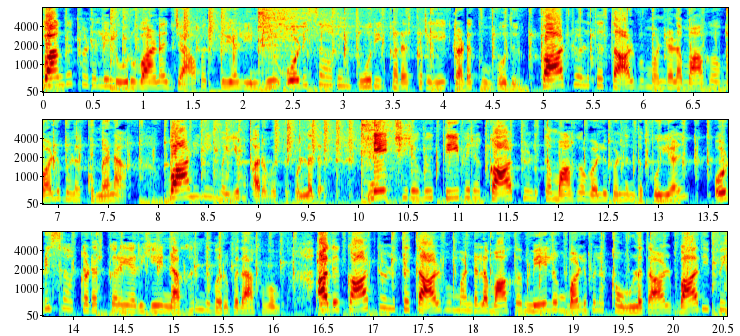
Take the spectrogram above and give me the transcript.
வங்கக்கடலில் உருவான ஜாவத் புயல் இன்று ஒடிசாவின் பூரி கடற்கரையை கடக்கும்போது காற்றழுத்த தாழ்வு மண்டலமாக வலுவிழக்கும் என வானிலை மையம் அறிவித்துள்ளது. நேற்றிரவு தீவிர காற்றழுத்தமாக வலுவிழந்த புயல் ஒடிசா கடற்கரை அருகே நகர்ந்து வருவதாகவும் அது காற்றழுத்த தாழ்வு மண்டலமாக மேலும் வலுவிழக்க உள்ளதால் பாதிப்பை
